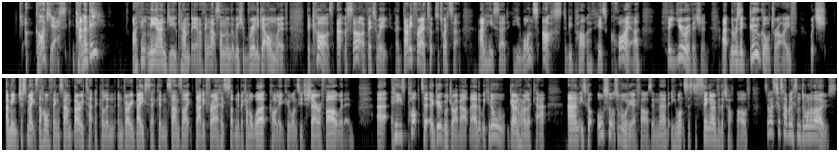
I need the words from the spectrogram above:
Oh, God, yes. Can I be? I think me and you can be, and I think that's something that we should really get on with because at the start of this week, uh, Daði Freyr took to Twitter and he said he wants us to be part of his choir for Eurovision. Uh, there is a Google Drive, which I mean, just makes the whole thing sound very technical and, and very basic, and sounds like Daði Freyr has suddenly become a work colleague who wants you to share a file with him. Uh, he's popped a, a Google Drive out there that we can all go and have a look at and he's got all sorts of audio files in there that he wants us to sing over the top of. So let's just have a listen to one of those.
